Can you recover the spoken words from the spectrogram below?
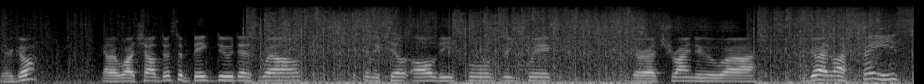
There we go. Gotta watch out. There's a big dude as well. He's gonna kill all these fools real quick. They're uh, trying to uh, go at my face.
